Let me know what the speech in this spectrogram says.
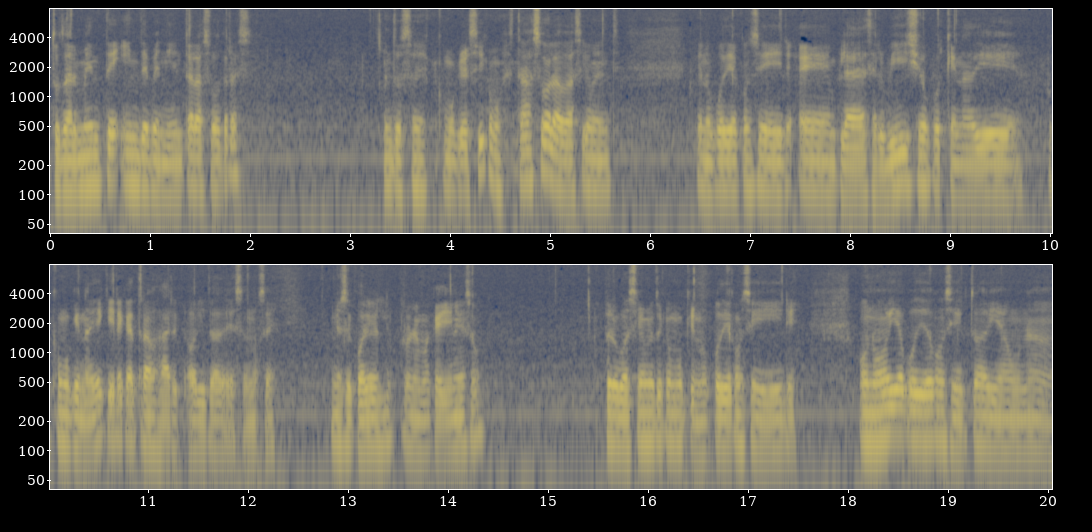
totalmente independiente a las otras. Entonces, como que sí, como que estaba sola básicamente, que no podía conseguir eh, empleada de servicio porque nadie, pues como que nadie quiere que trabajar ahorita de eso, no sé, no sé cuál es el problema que hay en eso pero básicamente como que no podía conseguir o no había podido conseguir todavía una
